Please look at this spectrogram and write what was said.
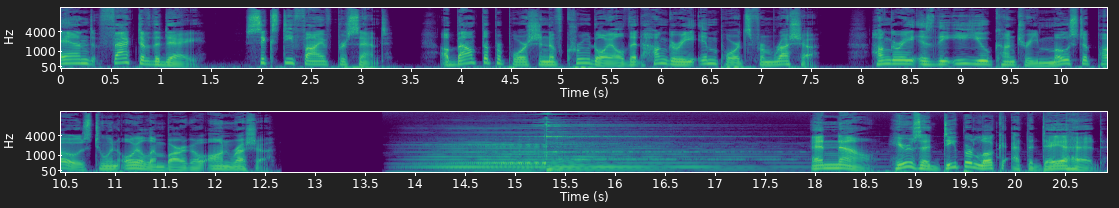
And fact of the day 65%. About the proportion of crude oil that Hungary imports from Russia. Hungary is the EU country most opposed to an oil embargo on Russia. And now, here's a deeper look at the day ahead.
